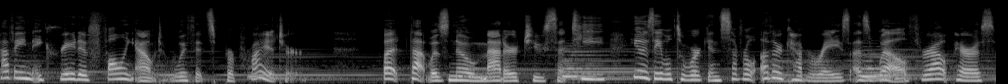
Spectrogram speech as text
having a creative falling out with its proprietor. But that was no matter to Satie. He was able to work in several other cabarets as well throughout Paris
